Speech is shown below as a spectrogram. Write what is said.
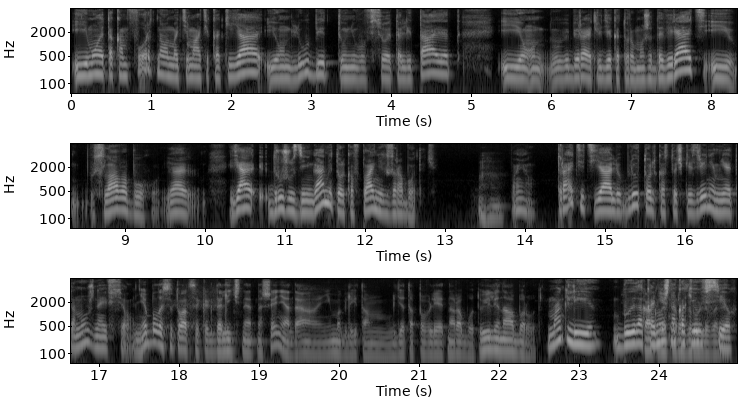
И ему это комфортно, он математик, как и я, и он любит, у него все это летает, и он выбирает людей, которым может доверять, и слава богу. Я, я дружу с деньгами только в плане их заработать. Угу. Понял? Тратить я люблю только с точки зрения, мне это нужно и все. Не было ситуации, когда личные отношения, да, они могли там где-то повлиять на работу или наоборот? Могли. Было, как конечно, как и у всех.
